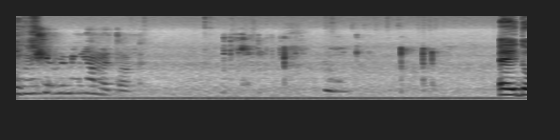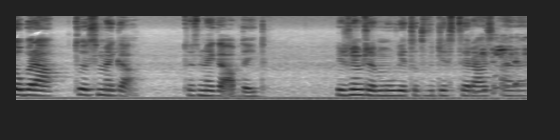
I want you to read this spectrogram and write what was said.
my wejdź. się wymieniamy tak. Ej, dobra, to jest mega. To jest mega update. Już wiem, że mówię to 20 raz, ale...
